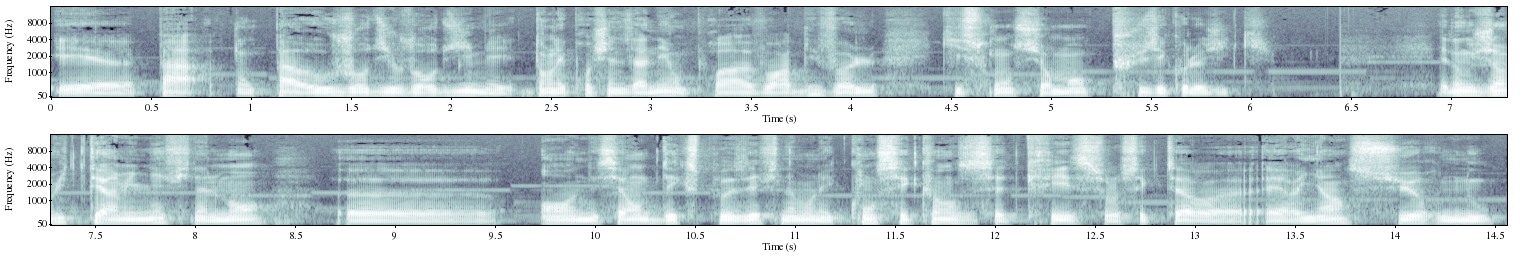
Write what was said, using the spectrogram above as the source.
Et euh, pas donc pas aujourd'hui aujourd'hui, mais dans les prochaines années, on pourra avoir des vols qui seront sûrement plus écologiques. Et donc j'ai envie de terminer finalement en essayant d'exposer finalement les conséquences de cette crise sur le secteur aérien sur nous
